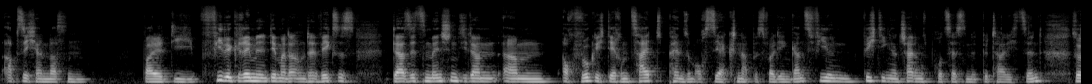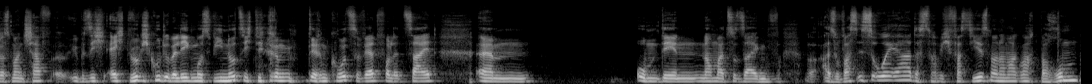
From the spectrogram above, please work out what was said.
absichern lassen weil die viele Gremien, in denen man dann unterwegs ist, da sitzen Menschen, die dann ähm, auch wirklich deren Zeitpensum auch sehr knapp ist, weil die in ganz vielen wichtigen Entscheidungsprozessen mit beteiligt sind, sodass man schafft, äh, über sich echt wirklich gut überlegen muss, wie nutze ich deren, deren kurze, wertvolle Zeit, ähm, um denen nochmal zu zeigen, also was ist OER? Das habe ich fast jedes Mal nochmal gemacht. Warum?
